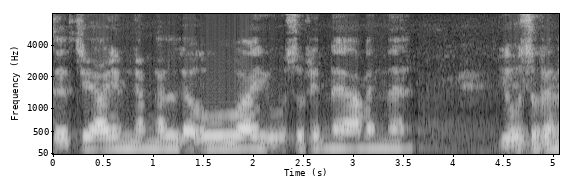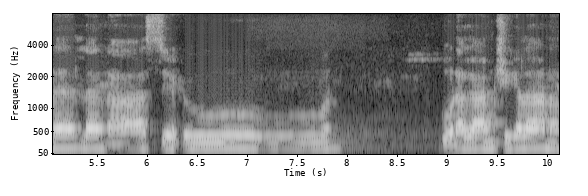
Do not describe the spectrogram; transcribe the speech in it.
തീർച്ചയായും ഞങ്ങൾ ലഹുവ യൂസുഫിന് അവന് യൂസുഫിന് ഗുണകാംക്ഷികളാണ്.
